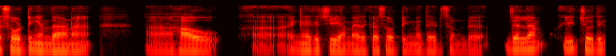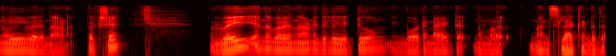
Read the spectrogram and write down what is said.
സോർട്ടിംഗ് എന്താണ്? ഹൗ എങ്ങനെയൊക്കെ ചെയ്യാം? ഏതൊക്കെ സോർട്ടിംഗ് മെത്തേഡ്സ് ഉണ്ട്? ഇതെല്ലാം ഈ ചോദ്യങ്ങളിൽ വരുന്നതാണ്. പക്ഷേ വൈ എന്ന് പറയുന്നതാണ് ഇതിൽ ഏറ്റവും ഇമ്പോർട്ടന്റ് ആയിട്ട് നമ്മൾ മനസ്സിലാക്കേണ്ടത്.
